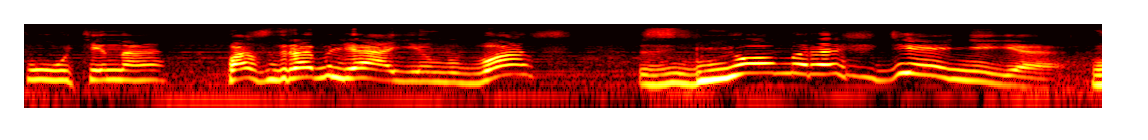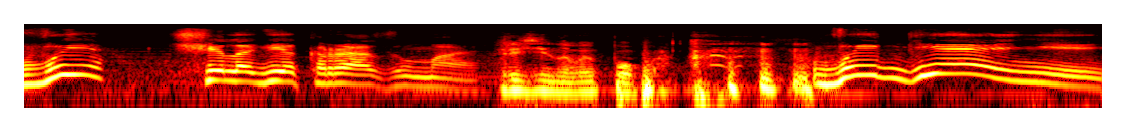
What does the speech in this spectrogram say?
Путина, поздравляем вас с днем рождения! Вы человек разума, резиновая попа. Вы гений!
